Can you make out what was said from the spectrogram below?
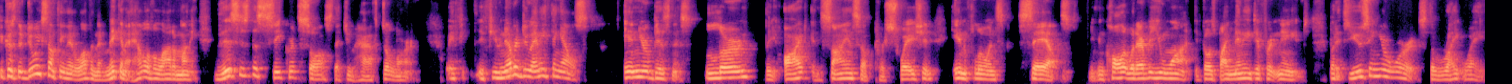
Because they're doing something they love and they're making a hell of a lot of money. This is the secret sauce that you have to learn. If, if you never do anything else in your business, learn the art and science of persuasion, influence, sales. You can call it whatever you want. It goes by many different names, but it's using your words the right way.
